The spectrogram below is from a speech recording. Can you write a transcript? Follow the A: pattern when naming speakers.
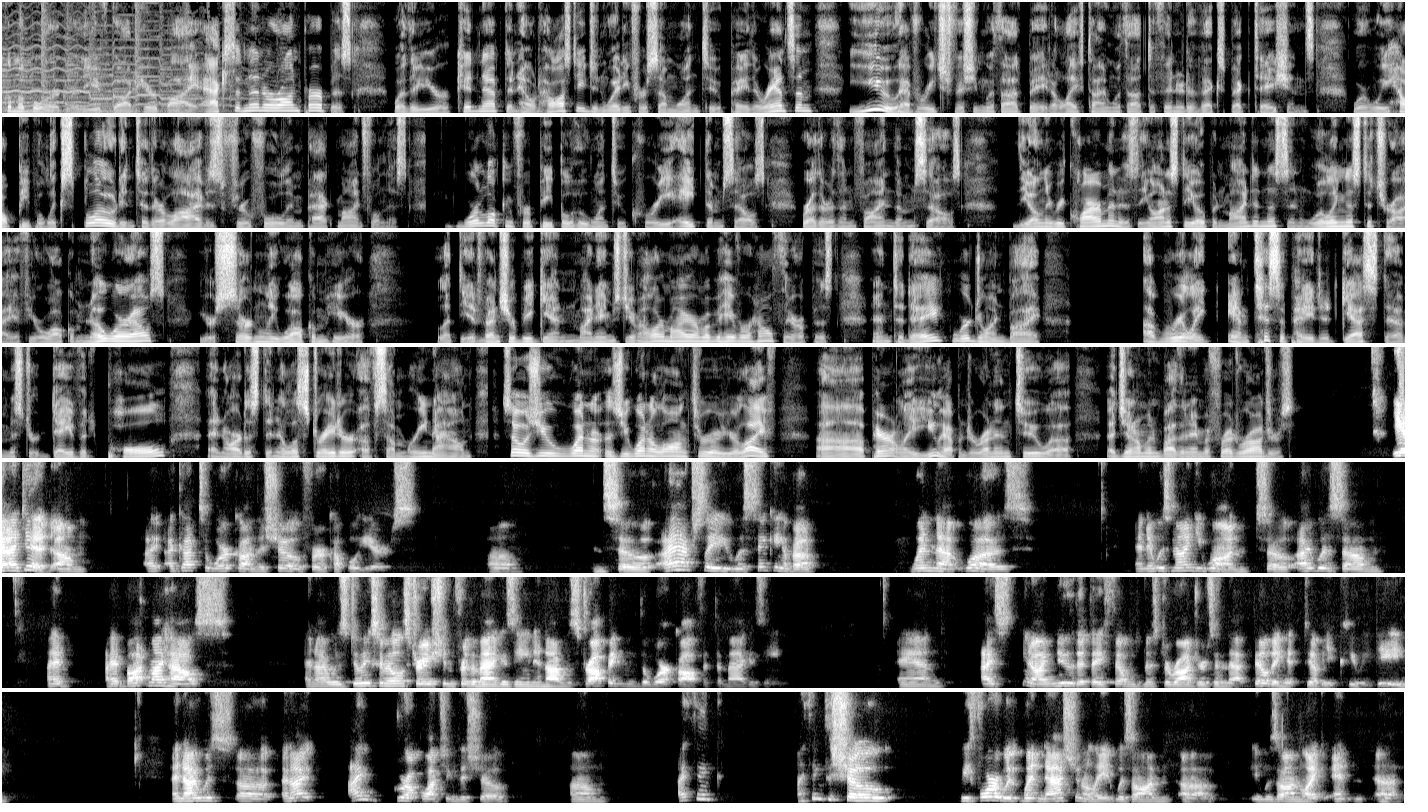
A: Welcome aboard, whether you've got here by accident or on purpose. Whether you're kidnapped and held hostage and waiting for someone to pay the ransom, you have reached Fishing Without Bait, a lifetime without definitive expectations, where we help people explode into their lives through full impact mindfulness. We're looking for people who want to create themselves rather than find themselves. The only requirement is the honesty, open mindedness, and willingness to try. If you're welcome nowhere else, you're certainly welcome here. Let the adventure begin. My name's Jim Ellermeyer. I'm a behavioral health therapist, and today we're joined by a really anticipated guest, uh, Mr. David Pohl, an artist and illustrator of some renown. So as you went as you went along through your life, uh, apparently you happened to run into uh, a gentleman by the name of Fred Rogers.
B: Yeah, I did. Um, I, I got to work on the show for a couple years. Um, and so I actually was thinking about when that was, and it was 91. So I was, um, I had, I had bought my house and I was doing some illustration for the magazine and I was dropping the work off at the magazine. And I, you know, I knew that they filmed Mr. Rogers in that building at WQED, and I was, uh, and I, I grew up watching this show. Um, I think, I think the show before it went nationally, it was on, uh, it was on like uh,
